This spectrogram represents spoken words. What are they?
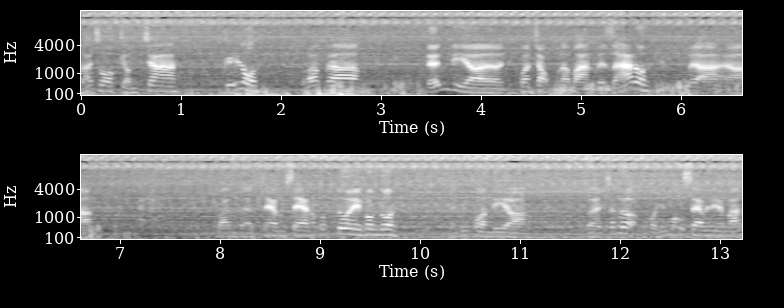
đã cho kiểm tra kỹ rồi. Các bác đến thì quan trọng là bàn về giá thôi. Với là bàn về xem xe nó có tươi hay không thôi. Chứ còn thì về chất lượng của những mẫu xe bên em bán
